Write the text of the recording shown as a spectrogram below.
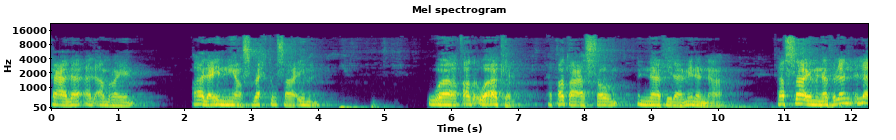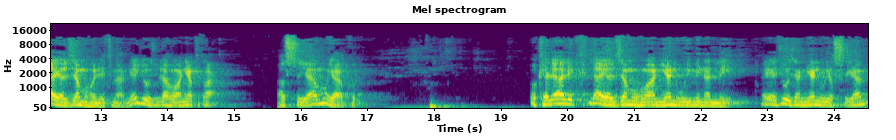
فعل الأمرين قال إني أصبحت صائما وأكل فقطع الصوم النافلة من النهار. فالصائم نفلا لا يلزمه الإتمام يجوز له أن يقطع الصيام ويأكل. وكذلك لا يلزمه أن ينوي من الليل فيجوز أن ينوي الصيام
